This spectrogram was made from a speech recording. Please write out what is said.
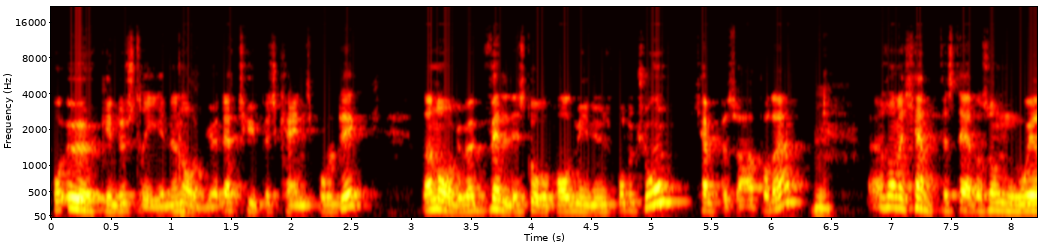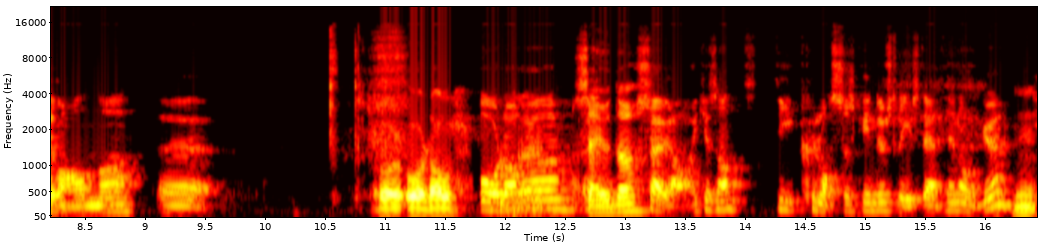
å øke industrien i Norge. Det er typisk Keynes-politikk. Der Norge ble veldig store på aluminiumsproduksjon. Kjempesvære på det. Mm. Eh, Sånne kjente steder som Mo i Rana, eh, Årdal. Årdal ja. Sauda. Sau, ja, ikke sant? De klassiske industristedene i Norge. Mm.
